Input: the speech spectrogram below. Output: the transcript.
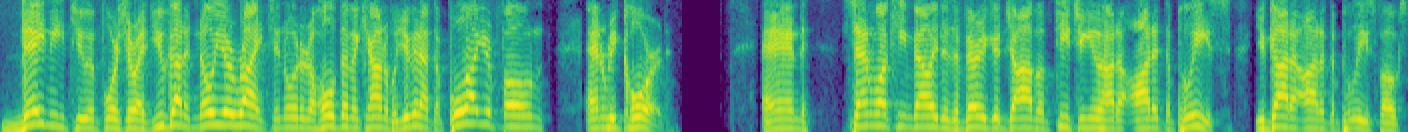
They need to enforce your rights. You got to know your rights in order to hold them accountable. You're going to have to pull out your phone and record. And San Joaquin Valley does a very good job of teaching you how to audit the police. You got to audit the police, folks.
